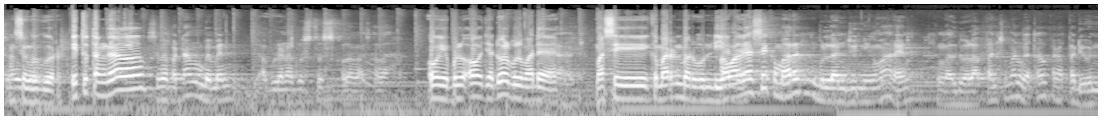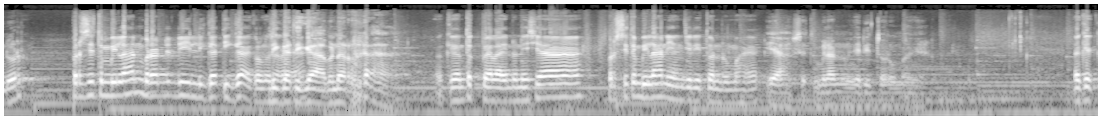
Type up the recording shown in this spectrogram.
langsung, gugur. Itu tanggal Semen Padang Bemen bulan Agustus kalau nggak salah. Oh ya belum oh jadwal belum ada ya. Masih kemarin baru undian. Awalnya ya? sih kemarin bulan Juni kemarin tanggal 28 cuman nggak tahu kenapa diundur. Persis Tembilahan berada di Liga 3 kalau nggak Liga salah. 3 bener. ya. Oke, untuk Piala Indonesia Persis Tembilahan yang jadi tuan rumah ya. ya, C9 menjadi tuan rumahnya. Oke,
